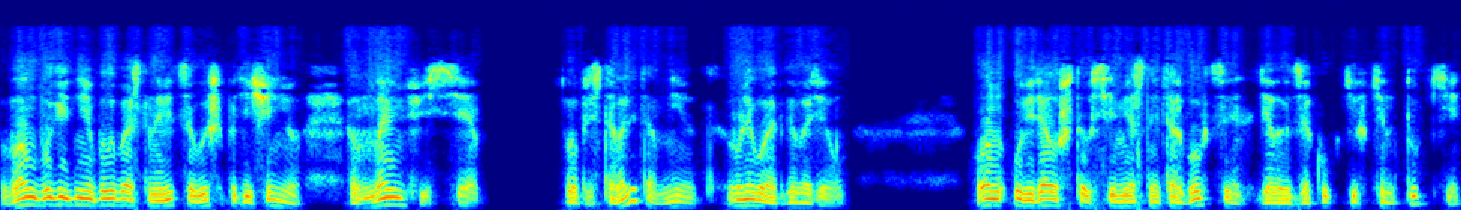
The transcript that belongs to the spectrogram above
Вам выгоднее было бы остановиться выше по течению в Мемфисе. Вы приставали там? Нет, рулевой отговорил. Он уверял, что все местные торговцы делают закупки в Кентукки,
